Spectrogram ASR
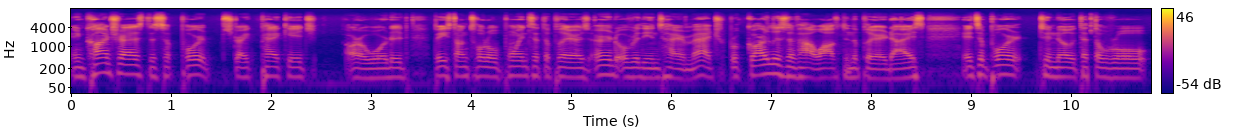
In contrast, the support strike package are awarded based on total points that the player has earned over the entire match, regardless of how often the player dies. It's important to note that the role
